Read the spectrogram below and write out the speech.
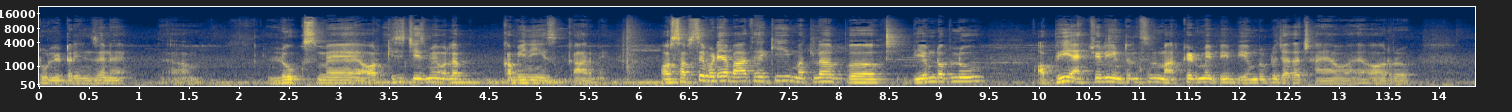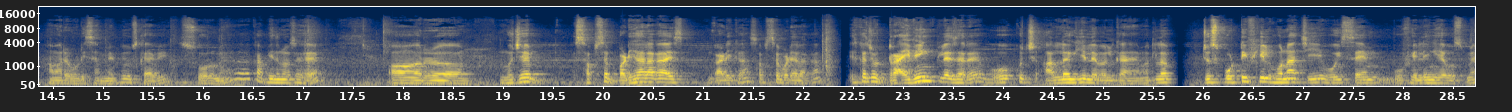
टू लीटर इंजन है लुक्स में और किसी चीज़ में मतलब कमी नहीं इस कार में। और सबसे बढ़िया बात है कि मतलब BMW अभी एक्चुअली इंटरनेशनल मार्केट में भी BMW ज़्यादा छाया हुआ है और हमारे उड़ीसा में भी, उसका भी शोरूम है काफ़ी दिनों से है। और मुझे सबसे बढ़िया लगा इस गाड़ी का सबसे बढ़िया लगा। इसका जो ड्राइविंग प्लेजर है वो कुछ अलग ही लेवल का है। मतलब जो स्पोर्टी फील होना चाहिए वही सेम वो फीलिंग है उसमें।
